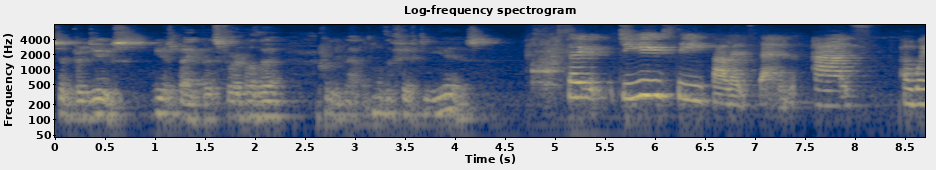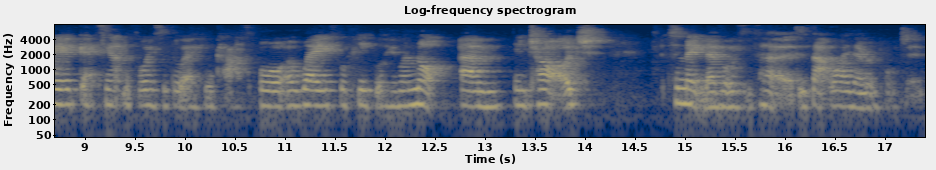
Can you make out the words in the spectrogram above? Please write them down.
to produce newspapers for another, probably about another 50 years. So, do you see ballads then as a way of getting at the voice of the working class or a way for people who are not um, in charge to make their voices heard? Is that why they're important?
